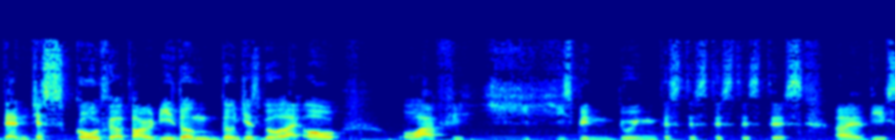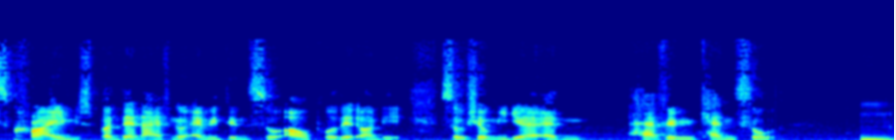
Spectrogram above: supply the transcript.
then just go to the authority. Don't don't just go like oh. Oh, I've, he, he's been doing this, this, this, this, this, uh, these crimes, but then I have no evidence, so I'll put it on the social media and have him cancelled. Mm.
